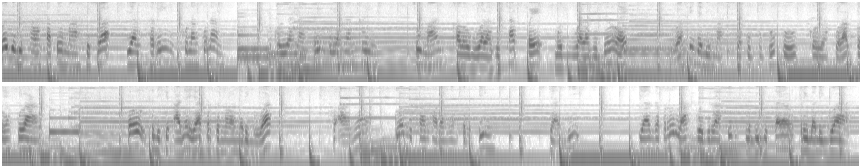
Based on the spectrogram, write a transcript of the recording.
gue jadi salah satu mahasiswa yang sering kunang-kunang. Kuliah nangkring, kuliah nangkring. Cuman kalau gue lagi capek, mood gue lagi jelek, gue sih jadi mahasiswa kupu-kupu, kuliah pulang, kuliah pulang. So, sedikit aja ya perkenalan dari gue. Soalnya gue bukan orang yang penting, jadi ya gak perlu lah gue jelasin lebih detail pribadi gue.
